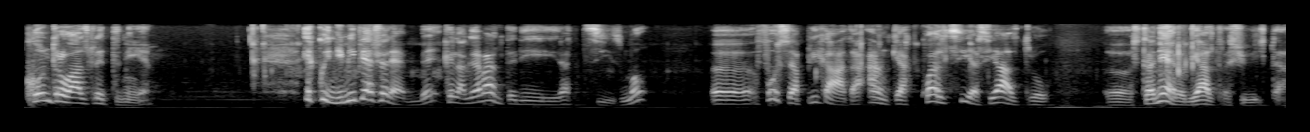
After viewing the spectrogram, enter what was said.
contro altre etnie. E quindi mi piacerebbe che l'aggravante di razzismo eh, fosse applicata anche a qualsiasi altro eh, straniero di altra civiltà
